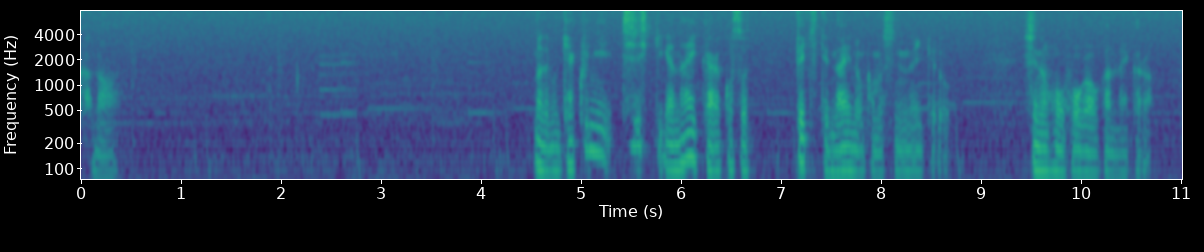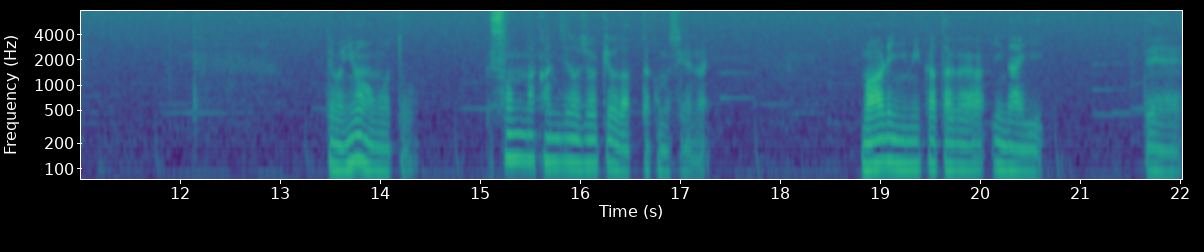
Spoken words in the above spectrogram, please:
かな。まあでも逆に知識がないからこそできてないのかもしれないけど死ぬ方法が分かんないから。でも今思うとそんな感じの状況だったかもしれない。周りに味方がいないで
